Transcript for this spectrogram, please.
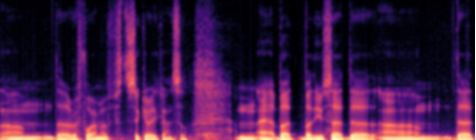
um, the reform of Security Council, um, uh, but but you said um, that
